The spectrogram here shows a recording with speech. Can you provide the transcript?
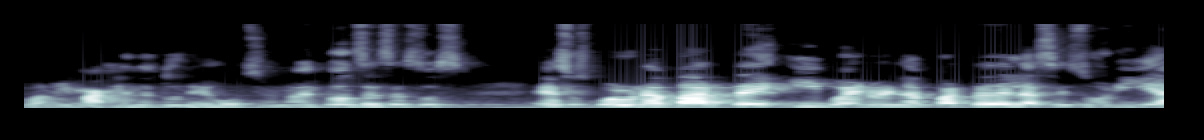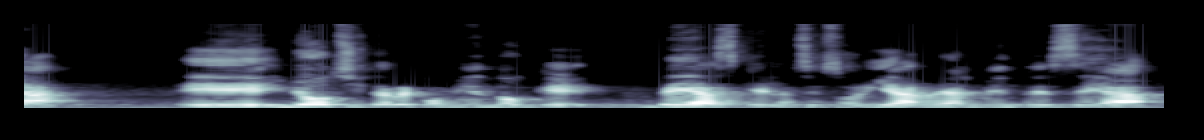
con la imagen de tu negocio, ¿no? Entonces eso es, eso es por una parte. Y bueno, en la parte de la asesoría, eh, yo sí te recomiendo que veas que la asesoría realmente sea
